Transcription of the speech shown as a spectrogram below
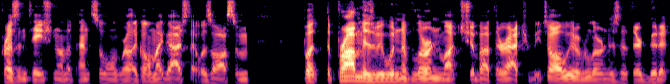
presentation on the pencil. And we're like, oh my gosh, that was awesome. But the problem is, we wouldn't have learned much about their attributes. All we would have learned is that they're good at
